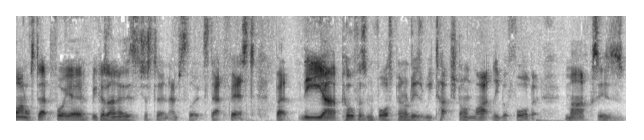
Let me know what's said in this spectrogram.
Final stat for you, because I know this is just an absolute stat fest, but the uh, pilfers and forced penalties we touched on lightly before, but Marx is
